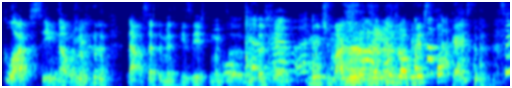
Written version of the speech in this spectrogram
Claro que sim, não. Não, certamente que existe muita, muita gente. Muitos machos latinos ouvem este podcast. Sem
